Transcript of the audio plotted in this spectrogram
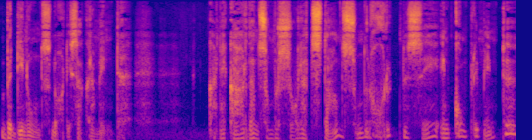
bedien ons nog die sakramente. Kan ek haar dan sommer so laat staan sonder groetnis sê en komplimente?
